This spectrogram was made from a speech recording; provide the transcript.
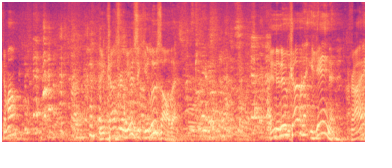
Come on. In country music, you lose all that. In the new covenant, you gain it, right?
